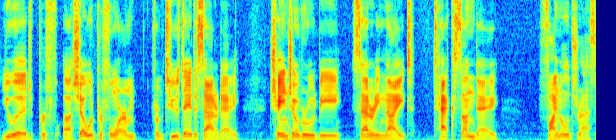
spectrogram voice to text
you would perf- uh, show would perform from Tuesday to Saturday. Changeover would be Saturday night, Tech Sunday, final dress.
